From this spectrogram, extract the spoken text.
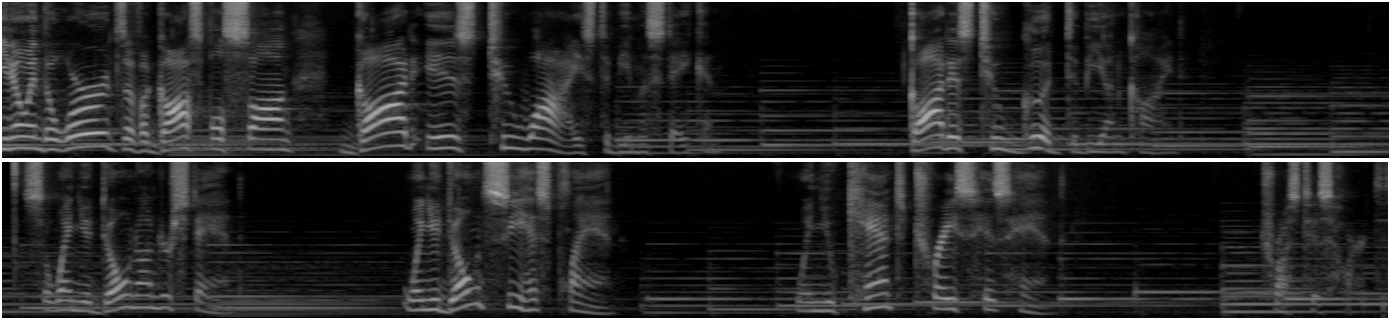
You know, in the words of a gospel song, God is too wise to be mistaken. God is too good to be unkind. So when you don't understand, when you don't see His plan, when you can't trace His hand, trust His heart.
